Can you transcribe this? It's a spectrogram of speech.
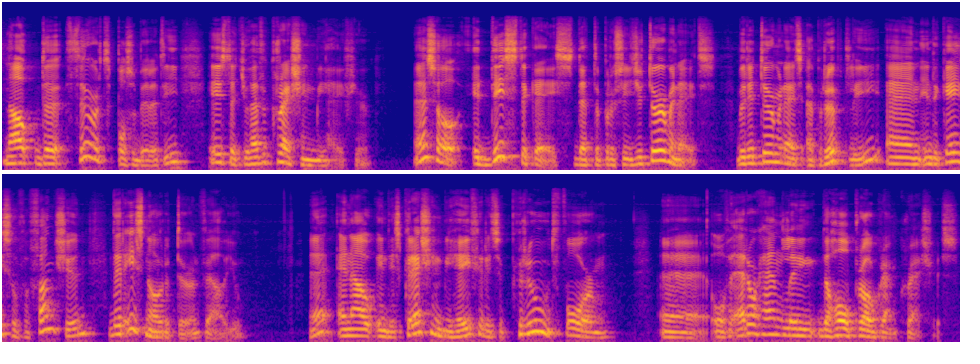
Now the third possibility is that you have a crashing behavior. And so it is the case that the procedure terminates, but it terminates abruptly and in the case of a function there is no return value. And now in this crashing behavior it's a crude form uh, of error handling, the whole program crashes.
